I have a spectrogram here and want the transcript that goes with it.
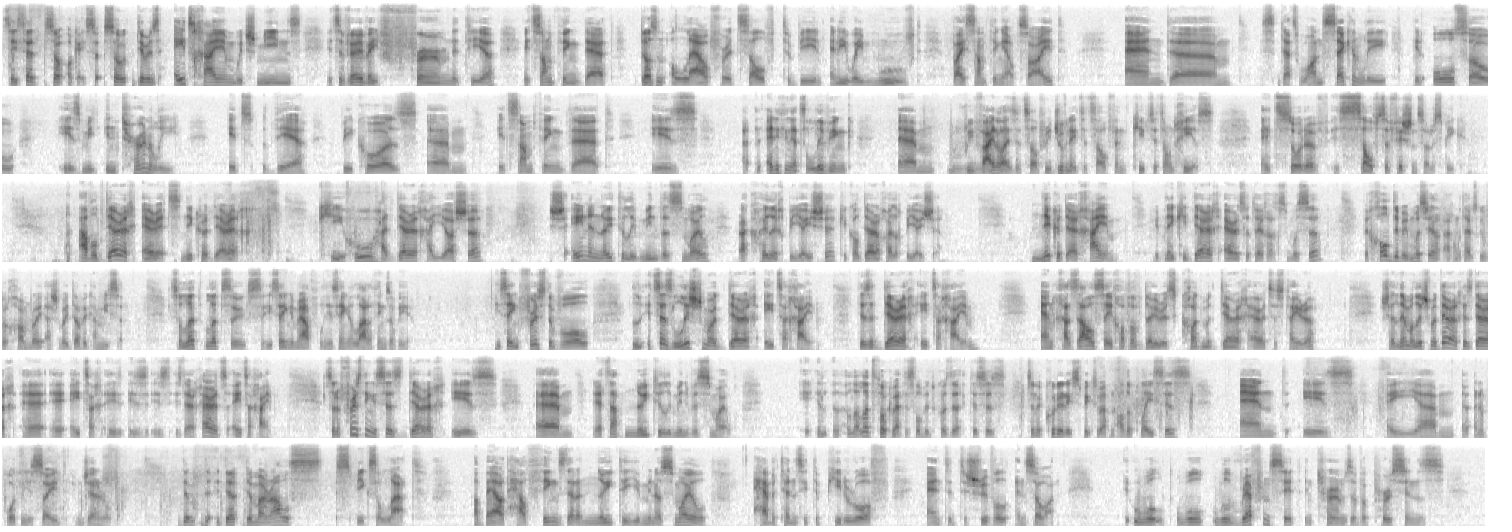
So he said, so okay, so so there is Eitz Chaim, which means it's a very very firm netia. It's something that doesn't allow for itself to be in any way moved by something outside, and um, that's one. Secondly, it also is me- internally, it's there because um, it's something that is uh, anything that's living um, revitalizes itself, rejuvenates itself, and keeps its own chias. It sort of is self-sufficient, so to speak. Derech eretz nikra derech ki hu haderech hayosha she'ena noite min v'smoil rak ki kol derech. Nikra derech chayim mipnei ki derech eretz v'toichach musa so let let's uh, he's saying a mouthful. He's saying a lot of things over here. He's saying first of all, it says lishmor derech eitzachayim. There's a derech eitzachayim, and Chazal say chofav deiris kodma derech eretz Torah. Shalim lishmor derech is derech uh, uh, eitzach is is is, derech eretz eitzachayim. So the first thing he says derech is um, it's not noitil minvus smile. Let's talk about this a little bit because the, this is it's an akudah he speaks about in other places, and is a um, an important aside in general. The the the, the Maharal speaks a lot about how things that are noite yemina smile have a tendency to peter off and to, to shrivel and so on will will will reference it in terms of a person's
